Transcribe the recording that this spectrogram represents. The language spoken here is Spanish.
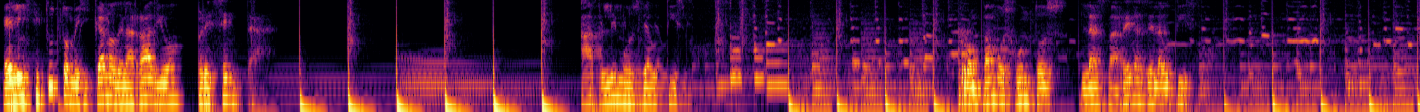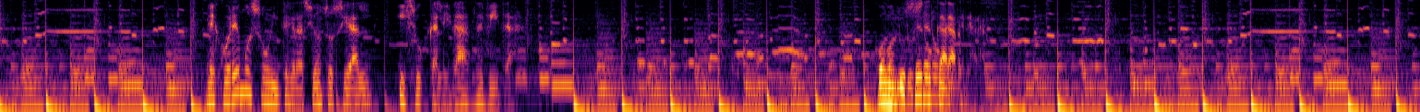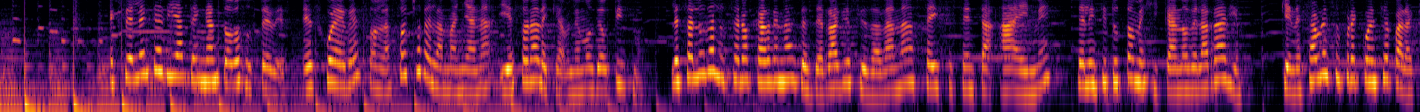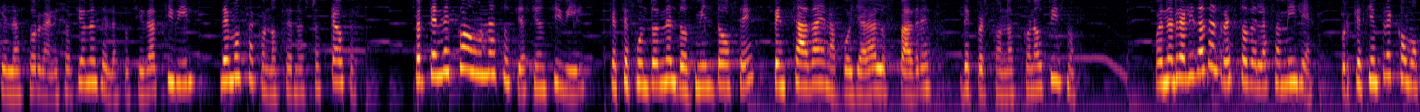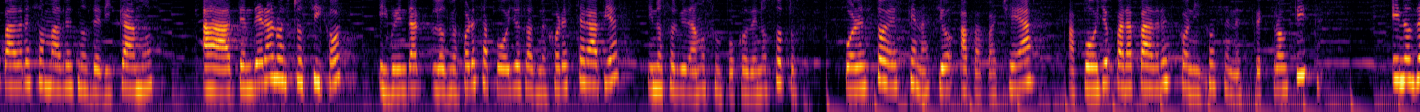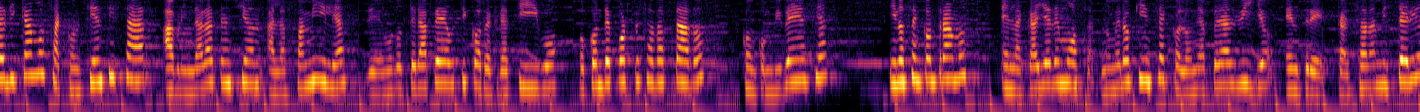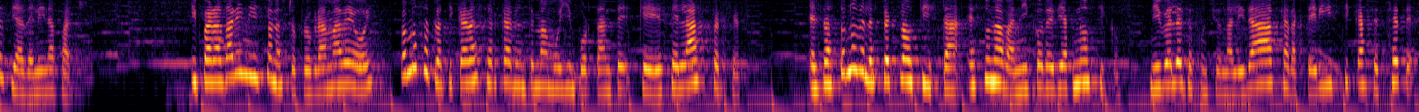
El Instituto Mexicano de la Radio presenta Hablemos de autismo. Rompamos juntos las barreras del autismo. Mejoremos su integración social y su calidad de vida. Con, Lucero, Cárdenas. Excelente día tengan todos ustedes. Es jueves, son las 8 de la mañana y es hora de que hablemos de autismo. Les saluda Lucero Cárdenas desde Radio Ciudadana 660 AM del Instituto Mexicano de la Radio, quienes abren su frecuencia para que las organizaciones de la sociedad civil demos a conocer nuestras causas. Pertenezco a una asociación civil que se fundó en el 2012 pensada en apoyar a los padres de personas con autismo. Bueno, en realidad al resto de la familia, porque siempre como padres o madres nos dedicamos a atender a nuestros hijos y brindar los mejores apoyos, las mejores terapias y nos olvidamos un poco de nosotros. Por esto es que nació Apapachea, apoyo para padres con hijos en espectro autista. Y nos dedicamos a concientizar, a brindar atención a las familias de modo terapéutico, recreativo o con deportes adaptados, con convivencias. Y nos encontramos en la calle de Mozart, número 15, Colonia Peralvillo, entre Calzada Misterios y Adelina Patti. Y para dar inicio a nuestro programa de hoy, vamos a platicar acerca de un tema muy importante que es el Asperger. El trastorno del espectro autista es un abanico de diagnósticos, niveles de funcionalidad, características, etc.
